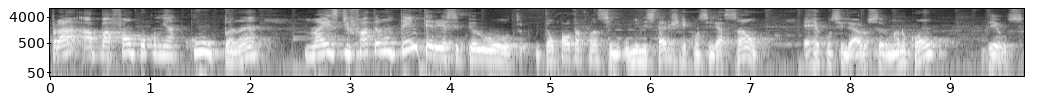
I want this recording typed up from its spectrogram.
para abafar um pouco a minha culpa, né? Mas de fato eu não tenho interesse pelo outro. Então Paulo está falando assim: o ministério de reconciliação é reconciliar o ser humano com Deus.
